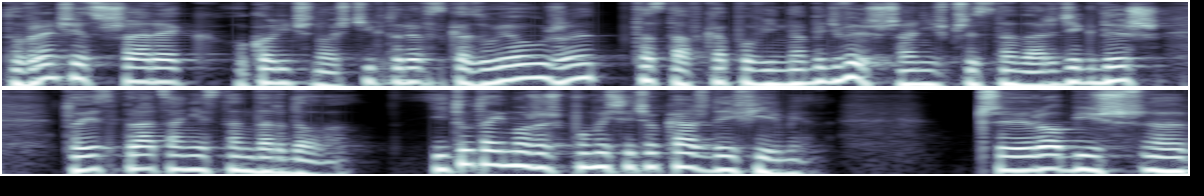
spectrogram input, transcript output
to wręcz jest szereg okoliczności, które wskazują, że ta stawka powinna być wyższa niż przy standardzie, gdyż to jest praca niestandardowa. I tutaj możesz pomyśleć o każdej firmie. Czy robisz e,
